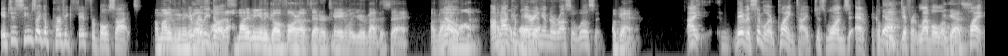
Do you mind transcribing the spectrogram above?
it just seems like a perfect fit for both sides. I'm not even going to go. Really far does. I'm not even going to go far enough to entertain what you're about to say. I'm not. No, I'm not, I'm I'm not comparing him to Russell Wilson. Okay. I they have a similar playing type, just one's at a complete yeah, different level of playing.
